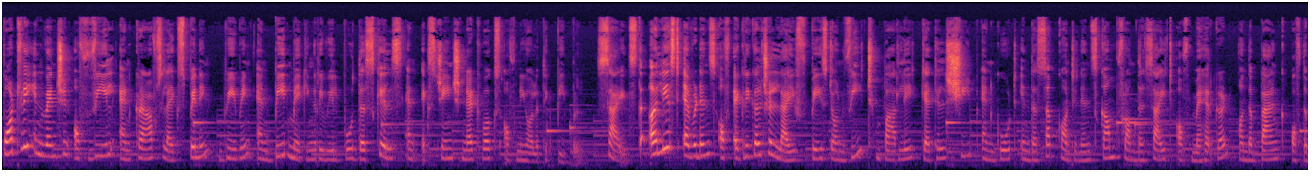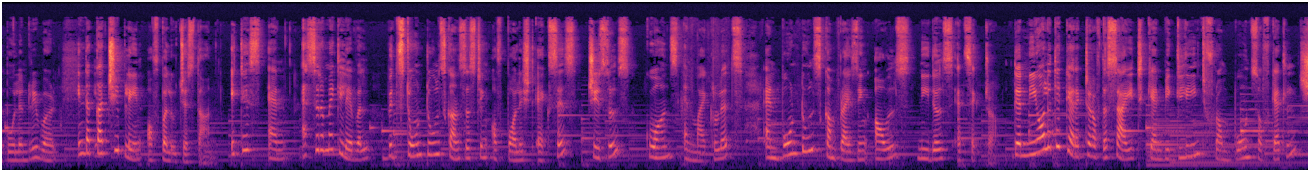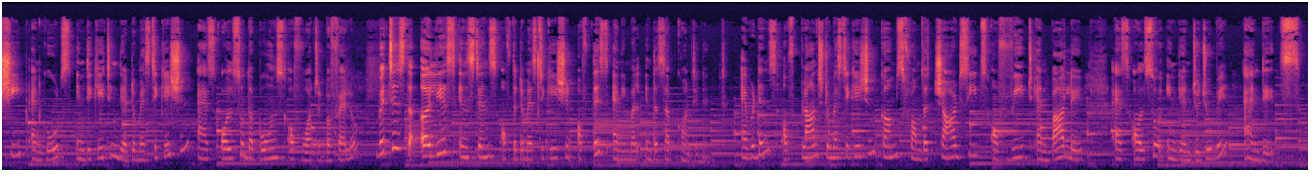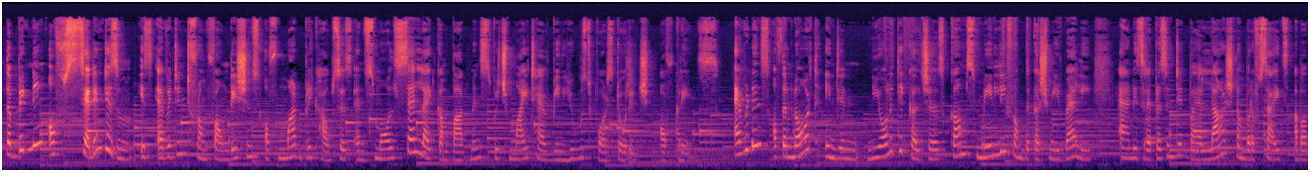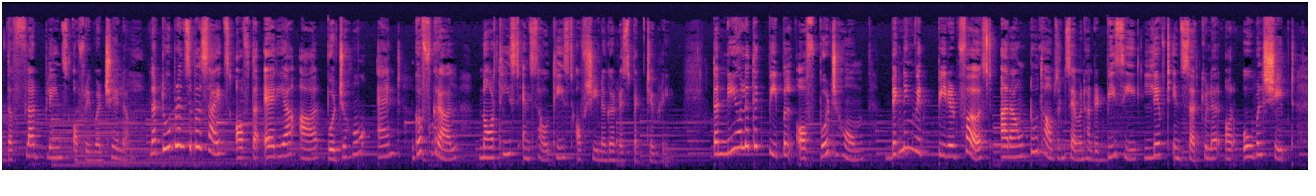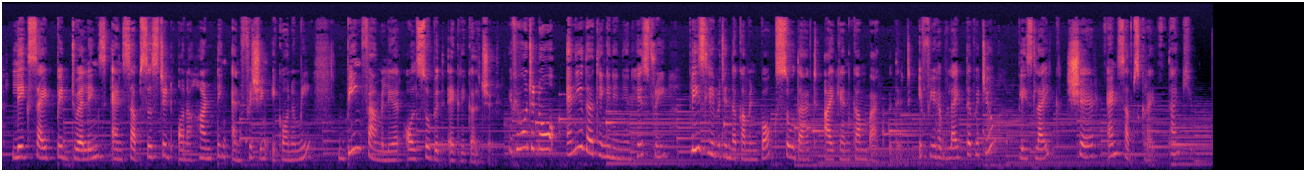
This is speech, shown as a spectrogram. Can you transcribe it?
Pottery invention of wheel and crafts like spinning, weaving, and bead making reveal both the skills and exchange networks of Neolithic people. Sites The earliest evidence of agricultural life based on wheat, barley, cattle, sheep, and goat in the subcontinents come from the site of Mehrgarh on the bank of the Bolan River in the Kutchi plain of Baluchistan. It is an aceramic level with stone tools consisting of polished axes, chisels, querns and microliths, and bone tools comprising awls, needles, etc. The Neolithic character of the site can be gleaned from bones of cattle, sheep, and goats, indicating their domestication, as also the bones of water buffalo, which is the earliest instance of the domestication of this animal in the subcontinent. Evidence of plant domestication comes from the charred seeds of wheat and barley, as also Indian jujube and dates. The beginning of sedentism is evident from foundations of mud brick houses and small cell like compartments which might have been used for storage of grains. Evidence of the North Indian Neolithic cultures comes mainly from the Kashmir Valley and is represented by a large number of sites above the floodplains of River Jhelum. The two principal sites of the area are Burzahom and Gufkral, northeast and southeast of Srinagar, respectively. The Neolithic people of Burzahom, beginning with period first around 2700 BC, lived in circular or oval shaped lakeside pit dwellings and subsisted on a hunting and fishing economy, being familiar also with agriculture. If you want to know any other thing in Indian history, please leave it in the comment box so that I can come back with it. If you have liked the video, please like, share, and subscribe. Thank you.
